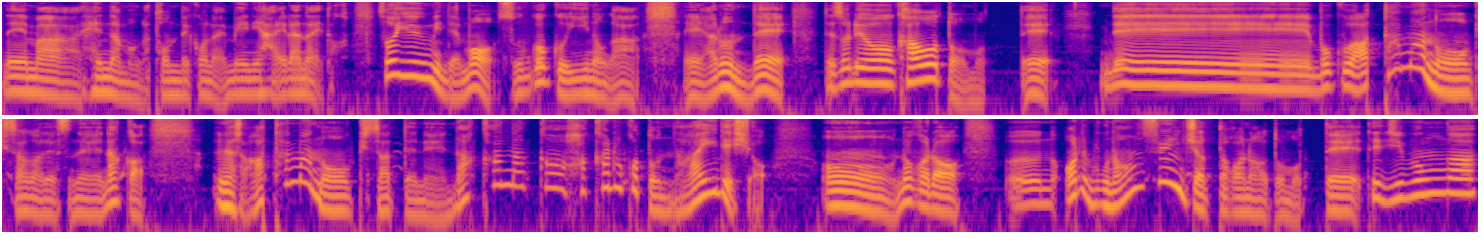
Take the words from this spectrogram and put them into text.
で、まあ変なもんが飛んでこない、目に入らないとか、そういう意味でもすごくいいのが、えー、あるんで、で、それを買おうと思って、で、僕は頭の大きさがですね、なんか、皆さん頭の大きさってね、なかなか測ることないでしょ。うん。だから、うん、あれ、僕何センチやったかなと思って、で、自分が、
